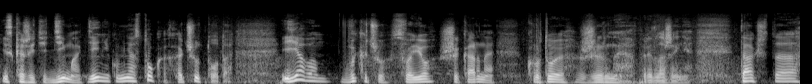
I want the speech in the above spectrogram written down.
И скажите, Дима, денег у меня столько, хочу то-то. И я вам выкачу свое шикарное, крутое, жирное предложение. Так что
